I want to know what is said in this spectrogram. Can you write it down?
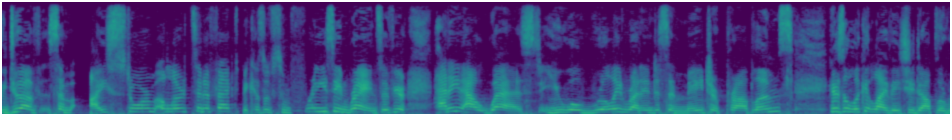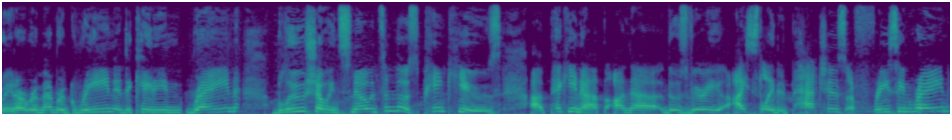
We do have some ice storm alerts in effect because of some freezing rain. So if you're heading out west, you will really run into some major problems. Here's a look at live HE Doppler radar. Remember green indicating rain, blue showing snow, and some of those pink hues uh, picking up on uh, those very isolated patches of freezing rain.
